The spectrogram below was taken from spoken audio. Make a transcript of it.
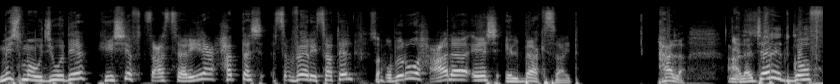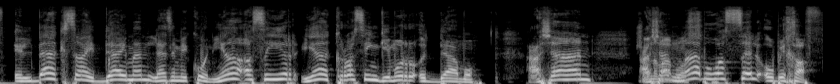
مش موجودة هي shift على السريع حتى very subtle. وبروح على إيش؟ ال back side. هلا على جاريد جوف الباك سايد دائما لازم يكون يا قصير يا كروسنج يمر قدامه عشان عشان ما بوصل. وبخف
